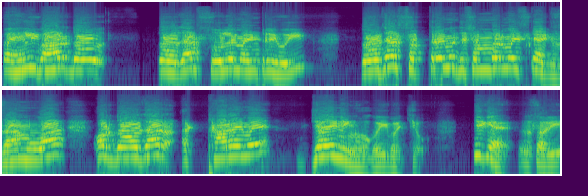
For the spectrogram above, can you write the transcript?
पहली बार दो 2016 में एंट्री हुई। 2017 में दिसंबर में इसका एग्ज़ाम हुआ और 2018 में ज्वाइनिंग हो गई बच्चों। ठीक है सॉरी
